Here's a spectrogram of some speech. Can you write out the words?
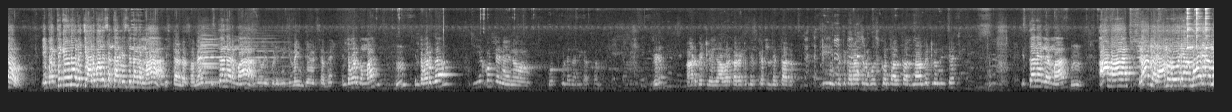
చాలనంటున్నావు ఈ భక్తికైనా మెచ్చి ఆడబాల సంతానం ఇస్తున్నానమ్మా. ఇస్తాండ సమయం ఇస్తానమ్మా ఇప్పుడు నిజమైన దేవుడి సమయం ఇంతవరకు అమ్మా ఇంతవరకు? తీయకుంటే నేను ఒప్పుకునేదాన్ని కాదు స్వామి. చూడు ఆడబిడ్డలు ఎవరికాడట్టు బిస్కెట్లు తింటారు. ఈ ఇంత కళాసులు పోసుకొని తాగుతారు. నా బిడ్డలు తింటే? ఇస్తానండి అమ్మా. ఆహా రామ రామ ఓ రామ రామ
